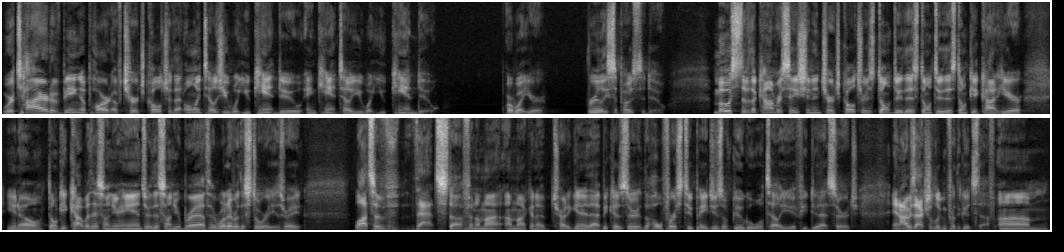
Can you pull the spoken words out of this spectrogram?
we're tired of being a part of church culture that only tells you what you can't do and can't tell you what you can do or what you're really supposed to do most of the conversation in church culture is don't do this, don't do this, don't get caught here, you know, don't get caught with this on your hands or this on your breath or whatever the story is, right? Lots of that stuff, and I'm not I'm not going to try to get into that because the whole first two pages of Google will tell you if you do that search. And I was actually looking for the good stuff. Um,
